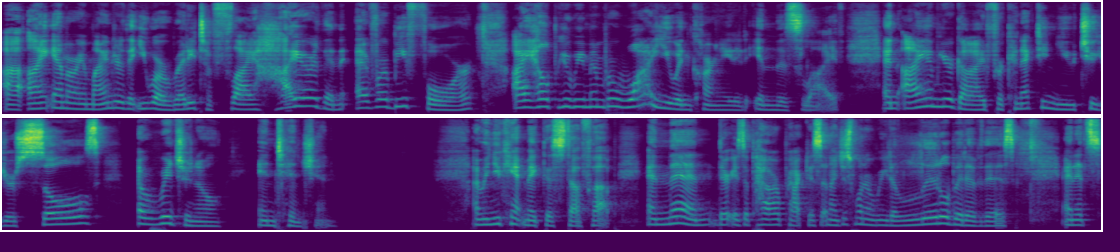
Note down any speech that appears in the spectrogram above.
Uh, I am a reminder that you are ready to fly higher than ever before. I help you remember why you incarnated in this life. And I am your guide for connecting you to your soul's original intention. I mean, you can't make this stuff up. And then there is a power practice. And I just want to read a little bit of this. And it's,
